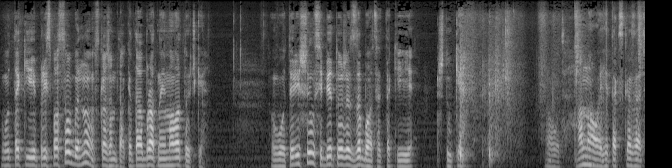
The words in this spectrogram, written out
вот такие приспособы, ну, скажем так, это обратные молоточки. Вот, и решил себе тоже забацать такие штуки. Вот, аналоги, так сказать.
